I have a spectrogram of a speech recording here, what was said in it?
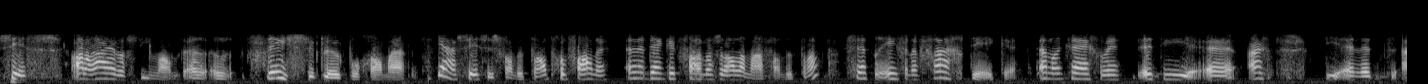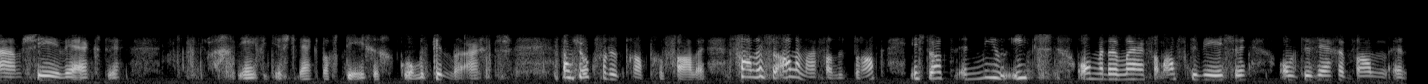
Sis, alleraardigst iemand. Een vreselijk leuk programma. Ja, Sis is van de trap gevallen. En dan denk ik, vallen ze allemaal van de trap? Zet er even een vraagteken. En dan krijgen we uh, die uh, arts die in het AMC werkte. Wacht eventjes, die ben ik nog tegengekomen. Kinderarts. Was ook van de trap gevallen. Vallen ze allemaal van de trap? Is dat een nieuw iets om er maar van af te wezen? Om te zeggen van een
